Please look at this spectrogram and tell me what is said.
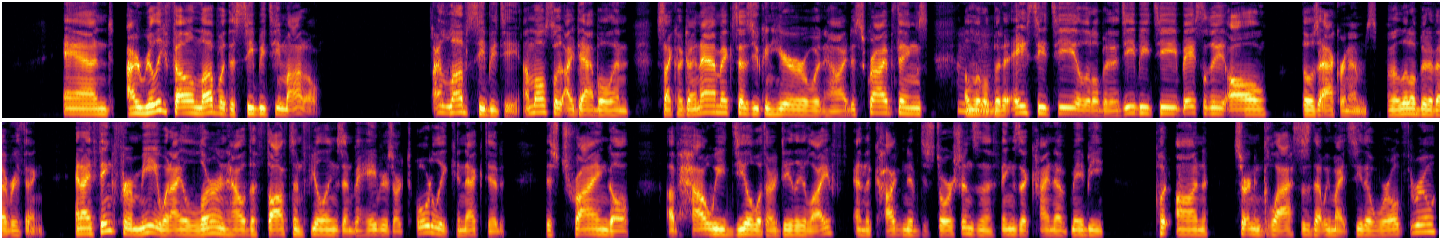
And I really fell in love with the CBT model. I love CBT. I'm also I dabble in psychodynamics, as you can hear with how I describe things. Mm-hmm. A little bit of ACT, a little bit of DBT, basically all those acronyms, and a little bit of everything. And I think for me, when I learn how the thoughts and feelings and behaviors are totally connected, this triangle of how we deal with our daily life and the cognitive distortions and the things that kind of maybe put on certain glasses that we might see the world through,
